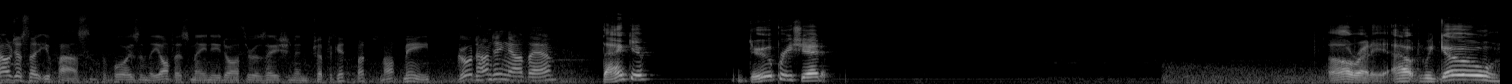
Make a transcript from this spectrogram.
I'll just let you pass. The boys in the office may need authorization in triplicate, but not me. Good hunting out there. Thank you. Do appreciate it. Alrighty, out we go.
